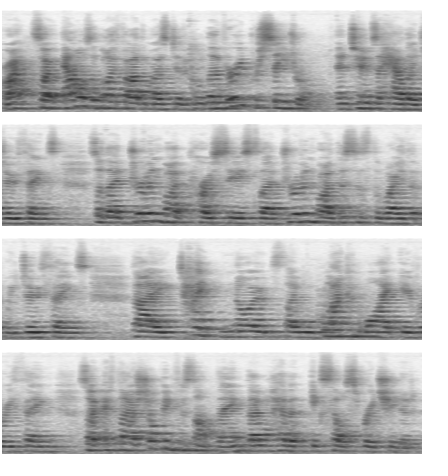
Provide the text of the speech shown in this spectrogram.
Right, so owls are by far the most difficult. They're very procedural in terms of how they do things. So they're driven by process, they're driven by this is the way that we do things. They take notes, they will black and white everything. So if they are shopping for something, they will have it Excel spreadsheeted.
